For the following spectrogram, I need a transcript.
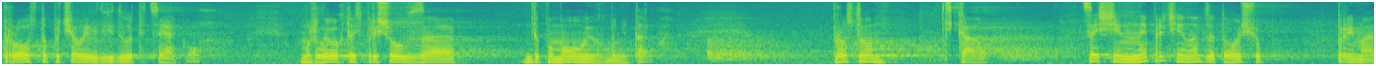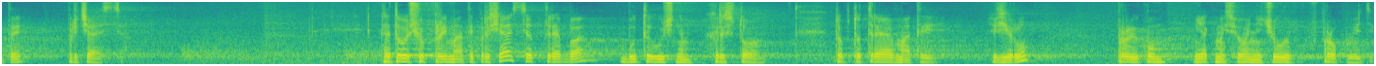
просто почали відвідувати церкву, можливо, хтось прийшов за допомогою гуманітарною, просто вам цікаво. Це ще не причина для того, щоб приймати причастя. Для того, щоб приймати причастя, треба бути учнем Христовим. Тобто треба мати віру, про яку, як ми сьогодні чули в проповіді.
